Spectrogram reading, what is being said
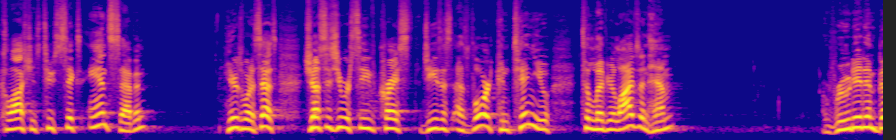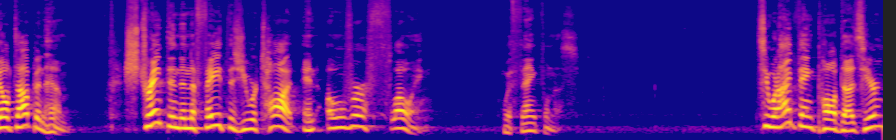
Colossians 2 6 and 7, here's what it says Just as you receive Christ Jesus as Lord, continue to live your lives in Him, rooted and built up in Him, strengthened in the faith as you were taught, and overflowing with thankfulness. See, what I think Paul does here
